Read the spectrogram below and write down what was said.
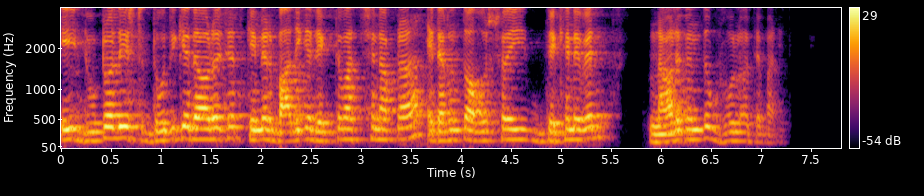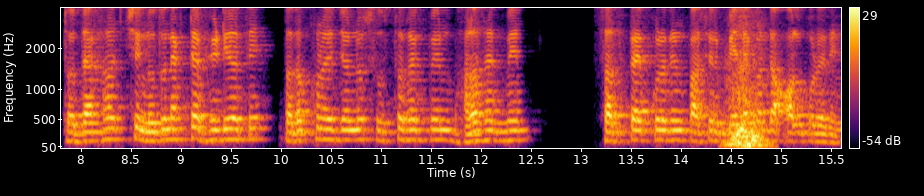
এই দুটো লিস্ট দুদিকে দেওয়া রয়েছে স্ক্রিনের বাদিকে দেখতে পাচ্ছেন আপনারা। এটা কিন্তু অবশ্যই দেখে নেবেন, নাহলে কিন্তু ভুল হতে পারে। তো দেখা হচ্ছে নতুন একটা ভিডিওতে। ততক্ষণের জন্য সুস্থ থাকবেন, ভালো থাকবেন। সাবস্ক্রাইব করে দিন, পাশের বেল আইকনটা অল করে দিন।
